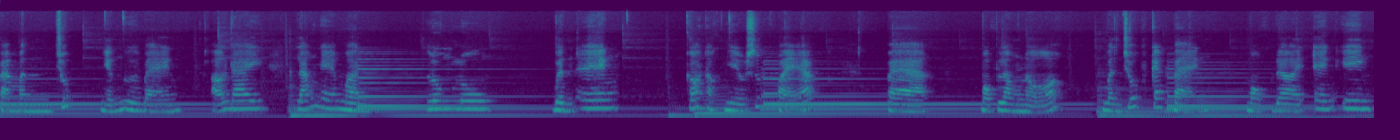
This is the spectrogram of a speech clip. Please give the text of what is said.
Và mình chúc những người bạn ở đây lắng nghe mình, luôn luôn bình an, có thật nhiều sức khỏe. Và một lần nữa, mình chúc các bạn một đời an yên.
